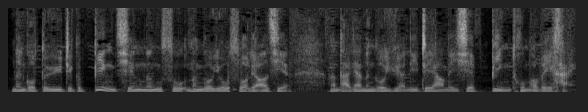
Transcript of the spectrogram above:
能够对于这个病情能所能够有所了解，让大家能够远离这样的一些病痛的危害。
